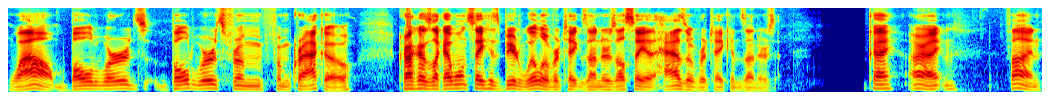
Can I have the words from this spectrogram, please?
wow, bold words, bold words from from Krakow. Krakow's like, I won't say his beard will overtake Zunder's. I'll say it has overtaken Zunder's. Okay, all right, fine.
